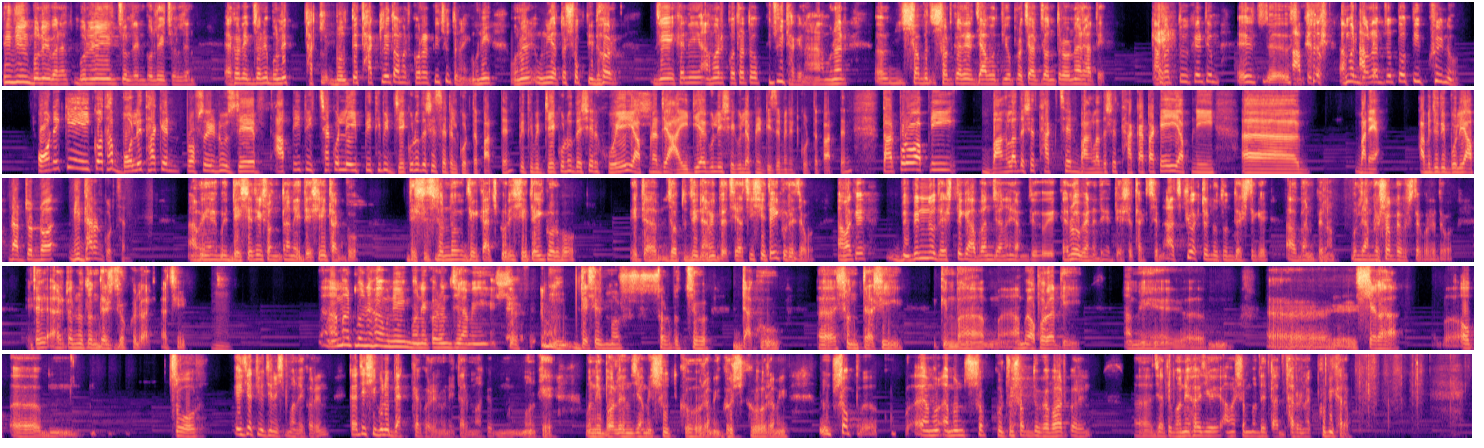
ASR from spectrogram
তিনি বলেই বেড়া বলেই চললেন বলেই চললেন। এখন একজনে বলে থাকলে বলতে থাকলে তো আমার করার কিছু তো নাই। উনি উনি এত শক্তিধর যে এখানে আমার কথা তো কিছুই থাকে না। ওনার সব সরকারের যাবতীয় প্রচার যন্ত্র ওনার হাতে। আমার তো- আমার গলার যত তীক্ষ্ণ অনেকে এই কথা বলে থাকেন, প্রফেসর ইউনুস, যে আপনি তো ইচ্ছা করলে এই পৃথিবীর যে কোনো দেশে সেটেল করতে পারতেন, পৃথিবীর যে কোনো দেশের হয়েই আপনার যে আইডিয়াগুলি সেগুলি আপনি ডিসেমিনেট করতে পারতেন। তারপরেও আপনি বাংলাদেশে থাকছেন, বাংলাদেশে থাকাটাকেই আপনি মানে আমি যদি বলি আপনার জন্য নির্ধারণ করছেন। আমি আমি দেশেরই সন্তান, এই দেশেই থাকব। দেশের জন্য যে কাজ করি সেটাই করব। এটা যতদিন আমি বেঁচে আছি সেটাই করে যাব। আমাকে বিভিন্ন দেশ থেকে আহ্বান জানাই আমি যে কেন ওখানে দেশে থাকছেন? আজকেও একটা নতুন দেশ থেকে আহ্বান পেলাম বলে আমরা সব ব্যবস্থা করে দেবো। এটা আর একটা নতুন দেশ যোগ হলো আছে আমার মনে হয় উনি মনে করেন যে আমি দেশের সর্বোচ্চ ডাকু আহ, সন্ত্রাসী কিংবা আমি অপরাধী আমি সেরা চোর এই জাতীয় জিনিস মনে করেন। কাজে সেগুলো ব্যাখ্যা করেন উনি, তার মাকে, মনকে। উনি বলেন যে, আমি সুদখোর আমি ঘুষখোর, আমি সব, এমন- এমন সব কটু শব্দ ব্যবহার করেন যাতে মনে হয় যে, আমার সম্বন্ধে তার ধারণা খুবই খারাপ।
